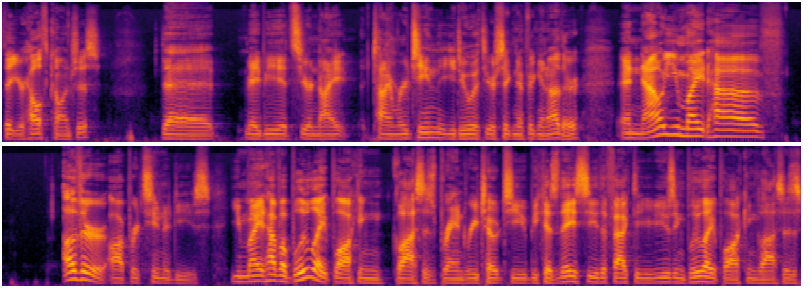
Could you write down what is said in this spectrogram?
that you're health conscious, that maybe it's your night time routine that you do with your significant other. And now you might have other opportunities. You might have a blue light blocking glasses brand reach out to you because they see the fact that you're using blue light blocking glasses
